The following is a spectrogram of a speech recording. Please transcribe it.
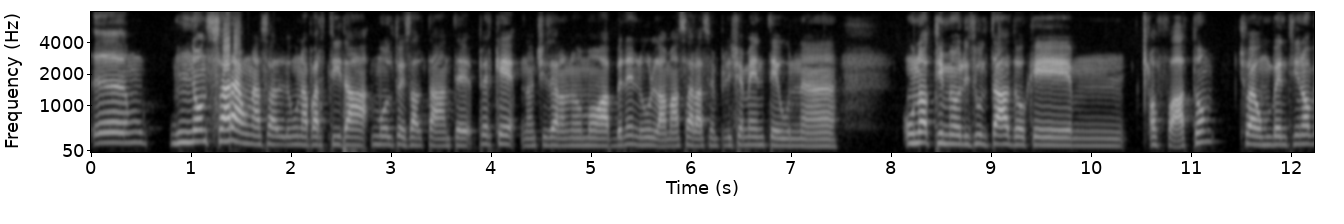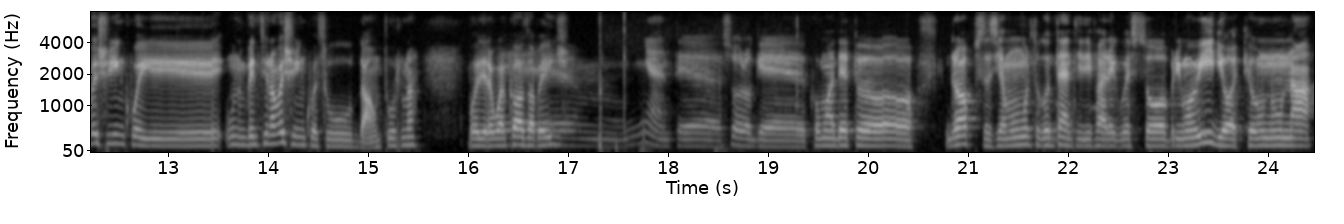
Ehm, non sarà una, sal- una partita molto esaltante perché non ci saranno Moab né nulla, ma sarà semplicemente un, eh, un ottimo risultato che mh, ho fatto cioè un 29-5 un 29-5 su Downturn. Vuoi dire qualcosa, Paige? Ehm, niente, solo che come ha detto Drops, siamo molto contenti di fare questo primo video e con una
